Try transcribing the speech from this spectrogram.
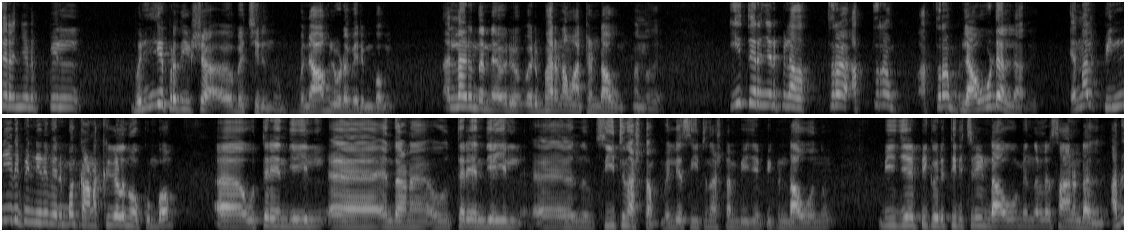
തിരഞ്ഞെടുപ്പിൽ വലിയ പ്രതീക്ഷ വെച്ചിരുന്നു. ഇപ്പം രാഹുലൂടെ വരുമ്പം എല്ലാവരും തന്നെ ഒരു ഒരു ഭരണമാറ്റം ഉണ്ടാവും എന്നത്. ഈ തിരഞ്ഞെടുപ്പിൽ അത് അത്ര അത്ര അത്ര ലൗഡ് അല്ല അത്. എന്നാൽ പിന്നീട് പിന്നീട് വരുമ്പോൾ കണക്കുകൾ നോക്കുമ്പോൾ ഉത്തരേന്ത്യയിൽ എന്താണ് ഉത്തരേന്ത്യയിൽ സീറ്റ് നഷ്ടം വലിയ സീറ്റ് നഷ്ടം ബി ജെ പിക്ക് ഉണ്ടാവുമെന്നും ബി ജെ പിക്ക് ഒരു തിരിച്ചടി ഉണ്ടാവും എന്നുള്ള സാധനം ഉണ്ടാകുന്നത് അത്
